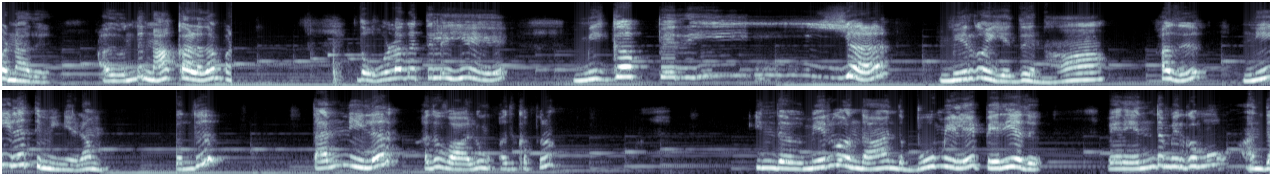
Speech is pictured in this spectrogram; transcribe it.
பண்ணாது. அது வந்து நாக்கால் தான் பண்ண இந்த உலகத்திலேயே மிகப்பெரிய மிருகம் எதுனா அது நீல திமிங்கலம் வந்து தண்ணியில் அது வாழும். அதுக்கப்புறம் இந்த மிருகம் தான் இந்த பூமியிலே பெரியது. வேற எந்த மிருகமும் அந்த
